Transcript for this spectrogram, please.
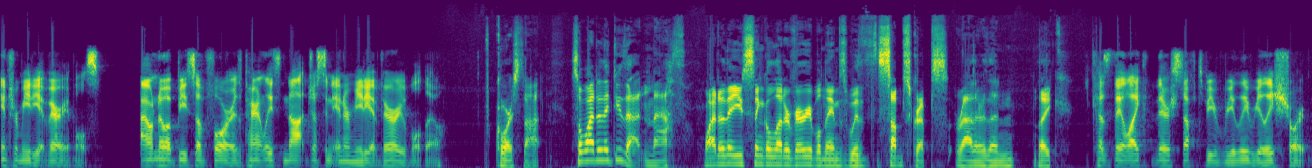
intermediate variables. I don't know what B sub 4 is. Apparently, it's not just an intermediate variable, though. Of course not. So why do they do that in math? Why do they use single letter variable names with subscripts rather than like Because they like their stuff to be really, really short.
